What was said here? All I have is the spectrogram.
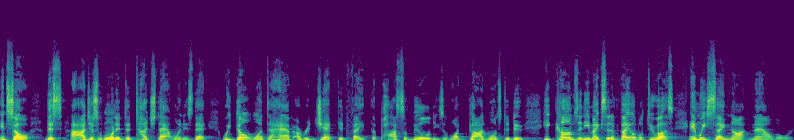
And so this I just wanted to touch that one is that we don't want to have a rejected faith, the possibilities of what God wants to do. He comes and he makes it available to us and we say not now, Lord.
